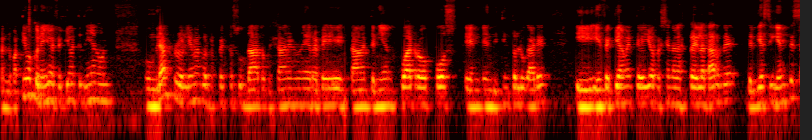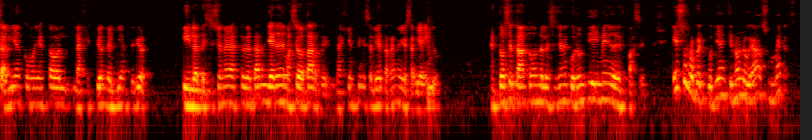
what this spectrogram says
cuando partimos con ellos efectivamente tenían un, un, gran problema con respecto a sus datos, que estaban en un ERP, estaban, tenían cuatro posts en, en distintos lugares y, y, efectivamente ellos recién a las 3 de la tarde del día siguiente sabían cómo había estado la gestión del día anterior. Y la decisión a las 3 de la tarde ya era demasiado tarde. La gente que salía de terreno ya se había ido. Entonces estaban tomando las decisiones con un día y medio de desfase. Eso repercutía en que no lograban sus metas.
